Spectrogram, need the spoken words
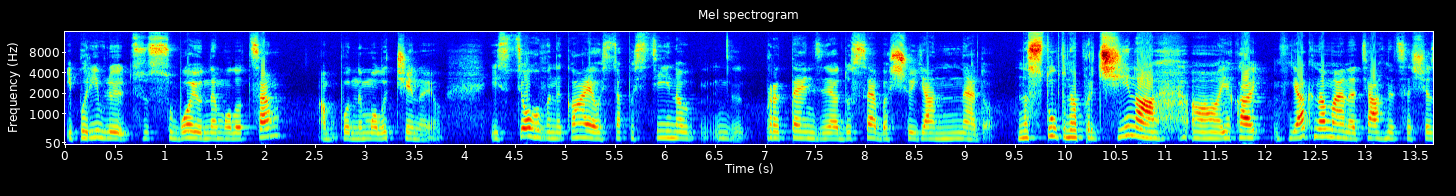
і порівнюють з собою не молодцем або не молодчиною. І з цього виникає ось ця постійна претензія до себе, що я недо. Наступна причина, яка, як на мене, тягнеться ще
